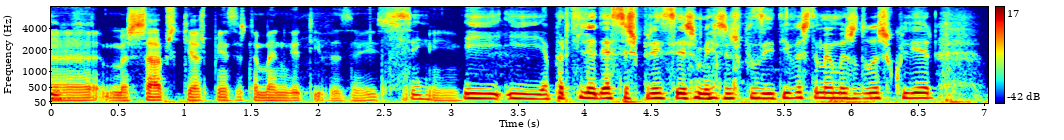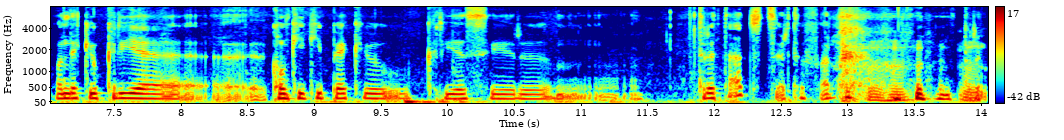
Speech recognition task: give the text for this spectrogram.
ah, mas sabes que há experiências também negativas, é isso? Sim, E- e, e a partilha dessas experiências mesmo positivas também me ajudou a escolher onde é que eu queria, eh, com que equipa é que eu queria ser hum, tratado, de certa forma. Uhum.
